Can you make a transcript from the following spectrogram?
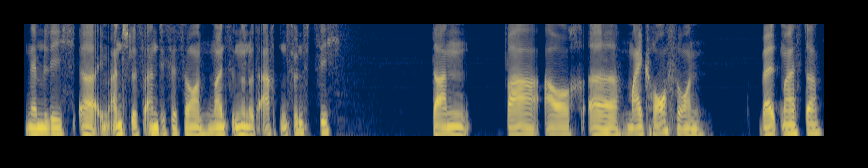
nämlich äh, im Anschluss an die Saison 1958. Dann war auch äh, Mike Hawthorne Weltmeister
